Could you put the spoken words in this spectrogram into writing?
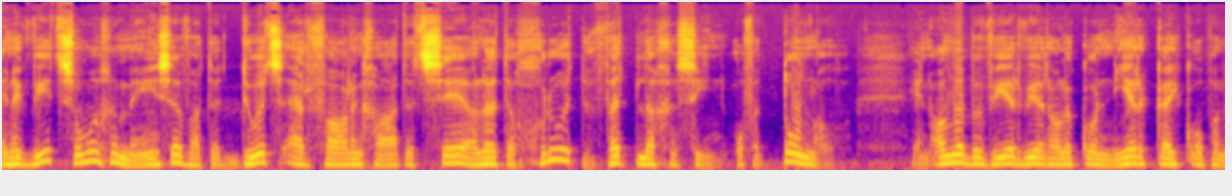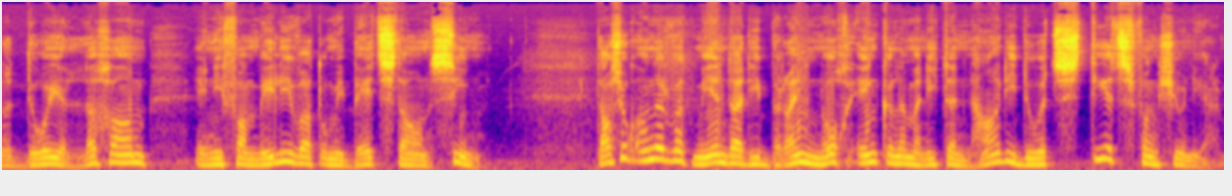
En ek weet sommige mense wat 'n doodservaring gehad het, sê hulle het 'n groot wit lig gesien of 'n tonnel. En ander beweer weer hulle kon neerkyk op hulle dooie liggaam en die familie wat om die bed staan sien. Daar's ook ander wat meen dat die brein nog enkele minute na die dood steeds funksioneer.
